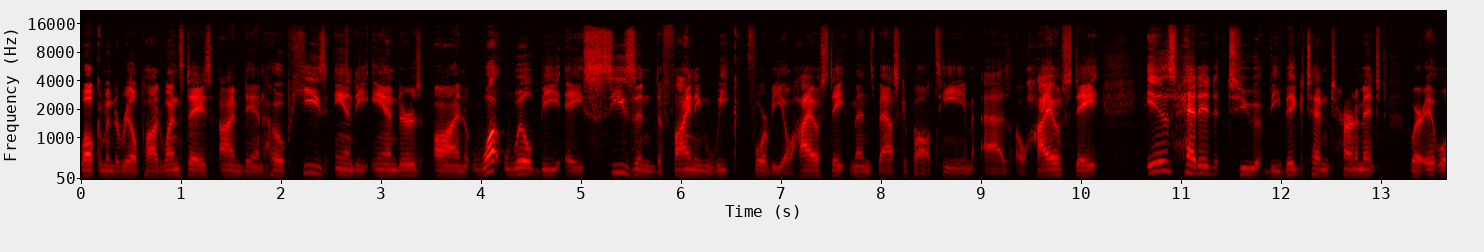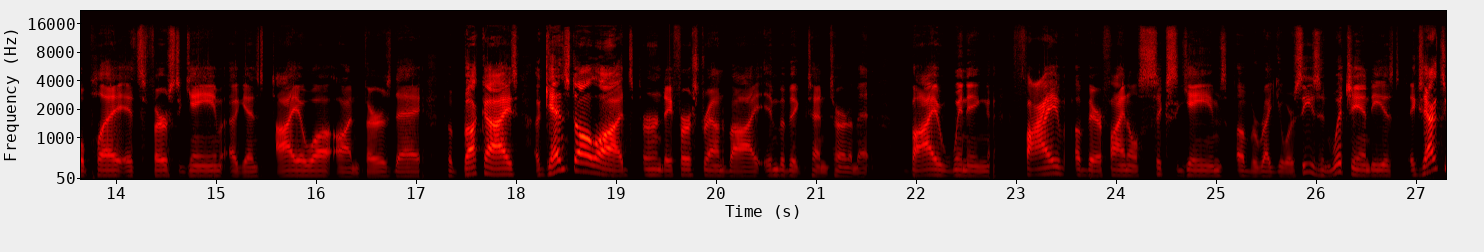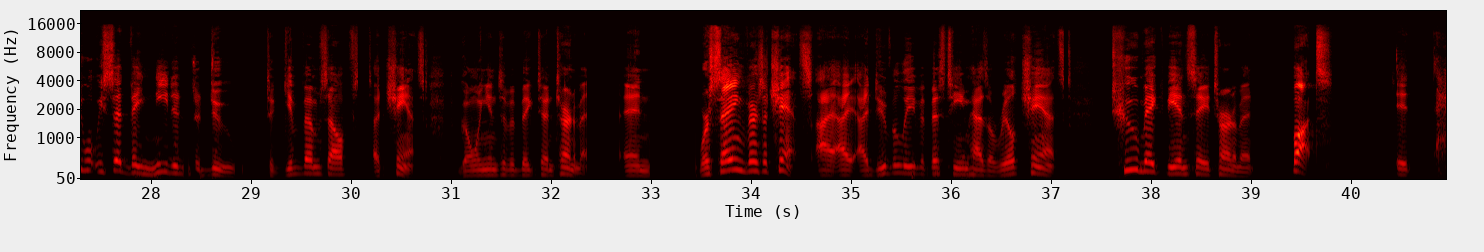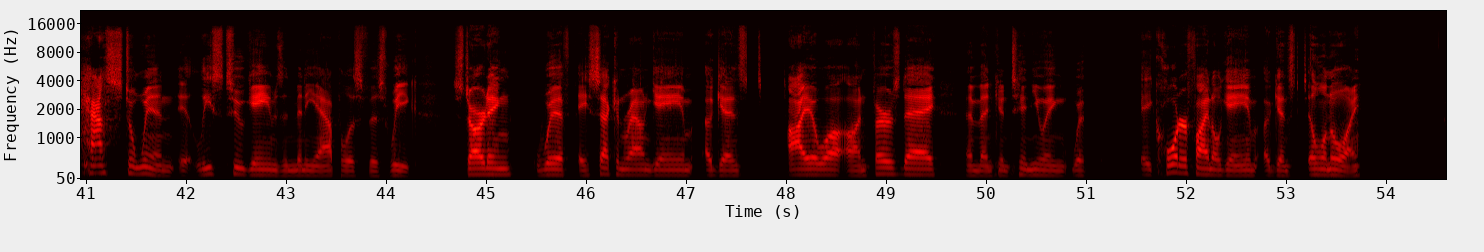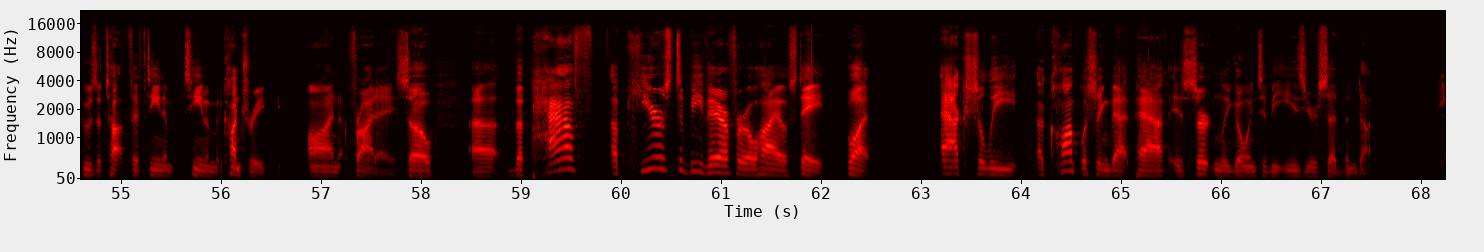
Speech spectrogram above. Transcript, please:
Welcome into Real Pod Wednesdays. I'm Dan Hope. He's Andy Anders on what will be a season defining week for the Ohio State men's basketball team as Ohio State is headed to the Big Ten tournament where it will play its first game against Iowa on Thursday. The Buckeyes, against all odds, earned a first round bye in the Big Ten tournament by winning five of their final six games of the regular season, which, Andy, is exactly what we said they needed to do to give themselves a chance going into the Big Ten tournament. And we're saying there's a chance. I, I, I do believe that this team has a real chance to make the NCAA tournament, but it has to win at least two games in Minneapolis this week, starting with a second round game against Iowa on Thursday, and then continuing with a quarterfinal game against Illinois, who's a top 15 team in the country on Friday. So uh, the path appears to be there for Ohio State, but actually accomplishing that path is certainly going to be easier said than done.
